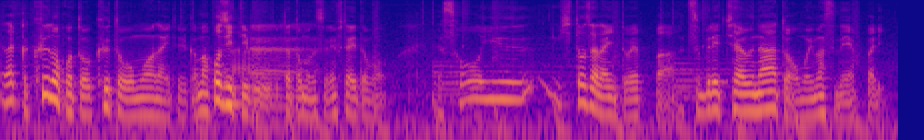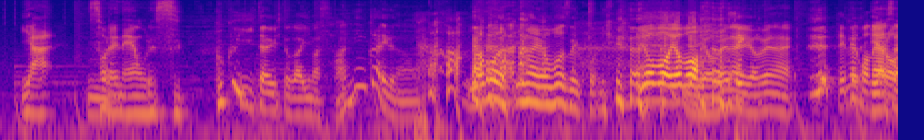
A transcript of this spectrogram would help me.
なんか苦のことを苦と思わないというか、まあ、ポジティブだと思うんですよね、2人とも。そういう人じゃないとやっぱ潰れちゃうなとは思いますねやっぱり。いやうんそれね、俺すっごく言いたい人が今3人くらいいるな。呼ぼう今呼ぼうぜここに。呼ぼう呼ぼう、呼べない呼べない。てめえこいやの野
